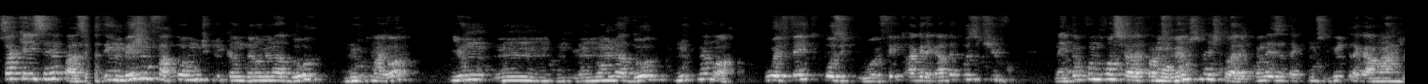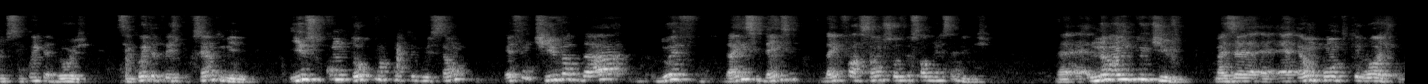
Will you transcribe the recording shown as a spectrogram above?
Só que aí você repara, você tem o mesmo fator multiplicando o denominador muito maior e um, um, um denominador muito menor. O efeito, positivo, o efeito agregado é positivo. Né? Então, quando você olha para momentos na história, quando a Exatec conseguiu entregar a margem de 52%, 53%, Mili, isso contou com uma contribuição efetiva da, do, da incidência da inflação sobre o saldo de recebíveis. É, não é intuitivo, mas é, é, é, um ponto que, lógico,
